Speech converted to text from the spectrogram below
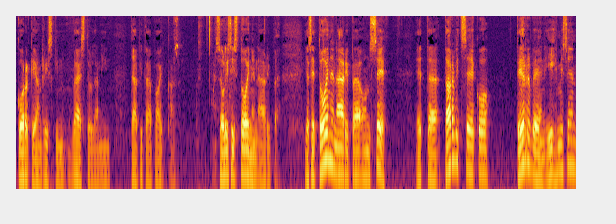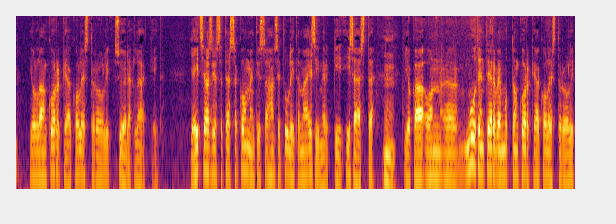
korkean riskin väestöllä niin tämä pitää paikkaansa. Se oli siis toinen ääripää. Ja se toinen ääripää on se, että tarvitseeko terveen ihmisen, jolla on korkea kolesteroli, syödä lääkkeitä. Ja itse asiassa tässä kommentissahan se tuli tämä esimerkki isästä, mm. joka on ö, muuten terve, mutta on korkea kolesteroli.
